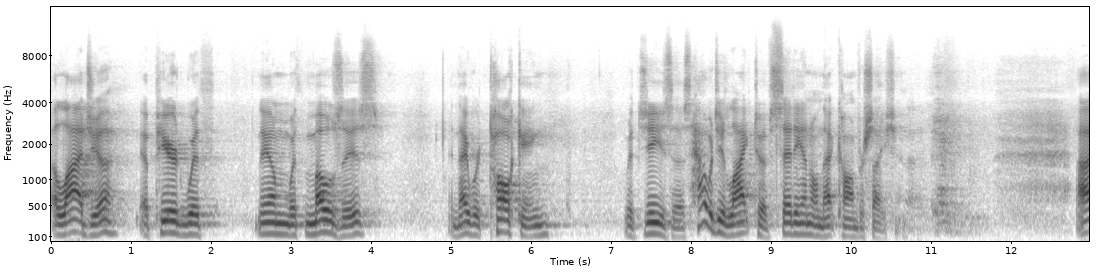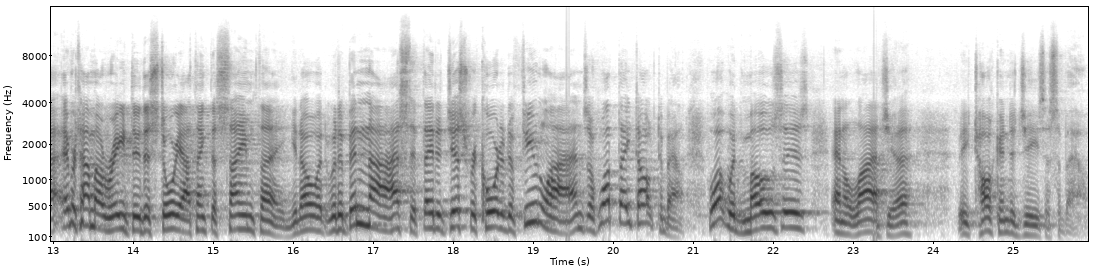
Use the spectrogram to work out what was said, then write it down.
Elijah appeared with them with Moses, and they were talking with Jesus. How would you like to have set in on that conversation? Uh, every time I read through this story, I think the same thing. You know, it would have been nice if they'd have just recorded a few lines of what they talked about. What would Moses and Elijah be talking to Jesus about?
